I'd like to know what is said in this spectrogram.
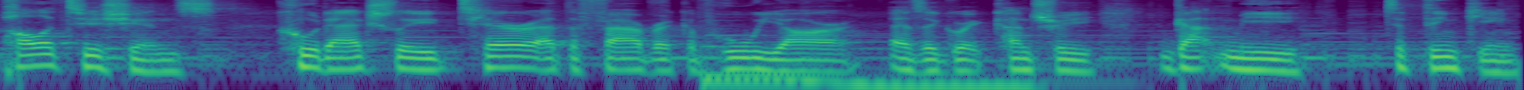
politicians could actually tear at the fabric of who we are as a great country got me to thinking,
